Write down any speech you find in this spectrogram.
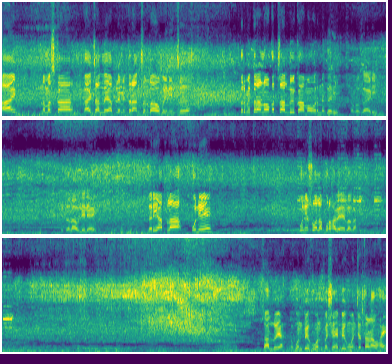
हाय नमस्कार. काय चाललं आहे आपल्या मित्रांचं आणि भाऊ बहिणींचं? तर मित्रांनो का चाललोय कामावरनं घरी. हा बघा गाडी तिथं लावलेली आहे. तर हे आपला पुणे पुणे सोलापूर हवे आहे बघा. चाललो या बघून बेगवन पशी आहे. बेगवनचा चढाव आहे.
